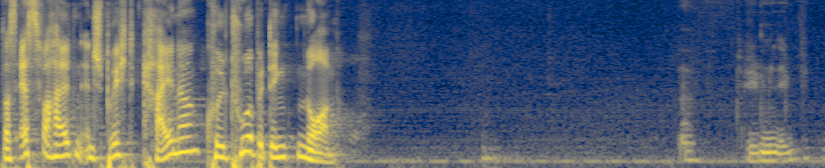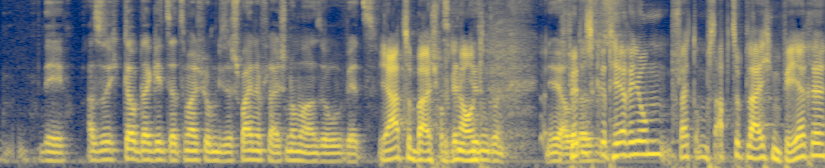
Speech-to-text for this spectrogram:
das Essverhalten entspricht keiner kulturbedingten Norm. Nee, also ich glaube, da geht es ja zum Beispiel um diese Schweinefleischnummer, so jetzt. Ja, zum Beispiel, genau. Nee, viertes Kriterium, vielleicht um es abzugleichen, wäre,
